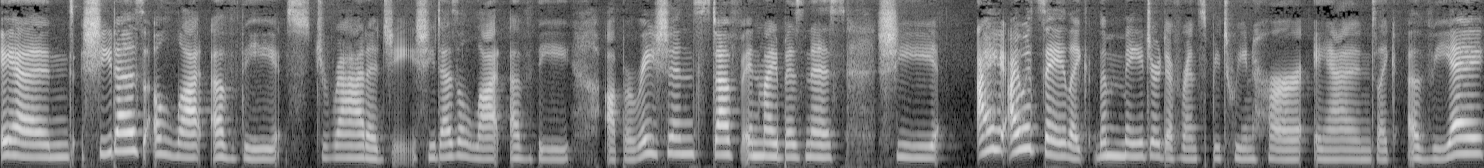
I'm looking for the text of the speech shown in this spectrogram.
and she does a lot of the strategy. She does a lot of the operations stuff in my business. She I, I would say like the major difference between her and like a VA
